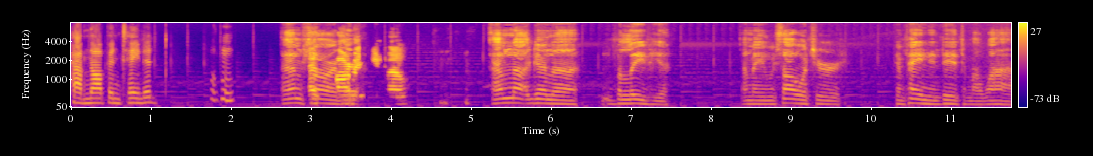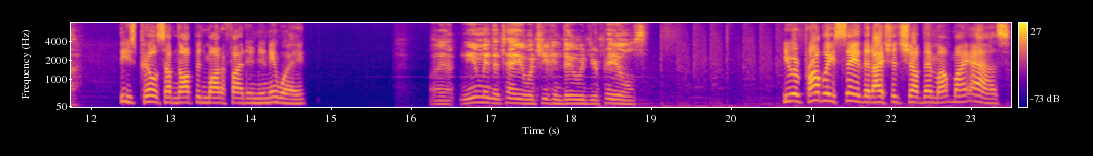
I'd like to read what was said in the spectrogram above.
have not been tainted. I'm As sorry, far but as you know. I'm not gonna believe you. I mean, we saw what your companion did to my wife. These pills have not been modified in any way. Uh, you want me to tell you what you can do with your pills? You would probably say that I should shove them up my ass.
